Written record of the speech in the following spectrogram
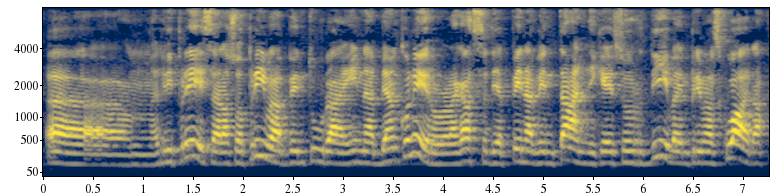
Uh, ripresa la sua prima avventura in bianconero, un ragazzo di appena 20 anni che esordiva in prima squadra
